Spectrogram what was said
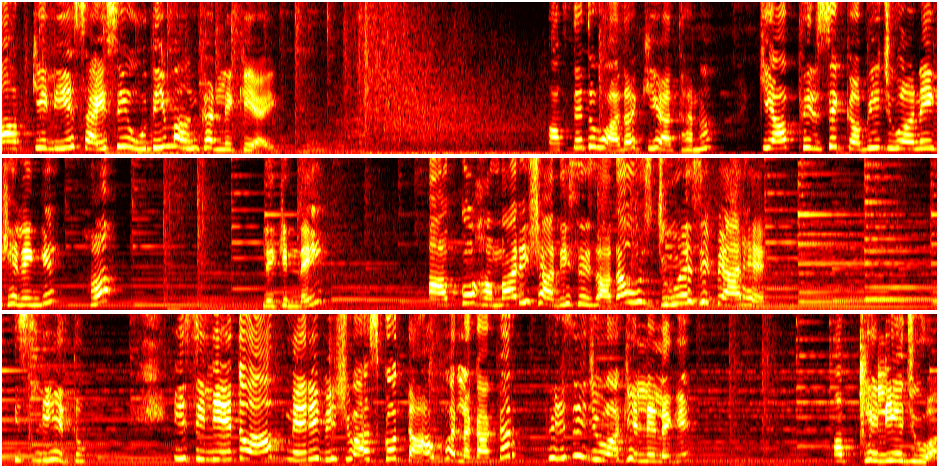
आपके लिए साई से उदी मांग कर लेके आई। आपने तो वादा किया था ना कि आप फिर से कभी जुआ नहीं खेलेंगे हाँ? लेकिन नहीं, आपको हमारी शादी से ज़्यादा उस जुए से प्यार है। इसलिए तो इसीलिए तो आप मेरे विश्वास को दाव पर लगाकर फिर से जुआ खेलने लगे। अब खेलिए जुआ।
